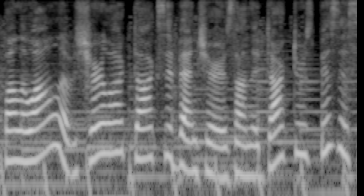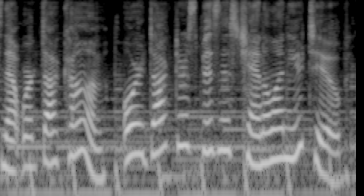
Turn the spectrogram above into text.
Follow all of Sherlock Doc's adventures on the doctorsbusinessnetwork.com or Doctors Business channel on YouTube.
